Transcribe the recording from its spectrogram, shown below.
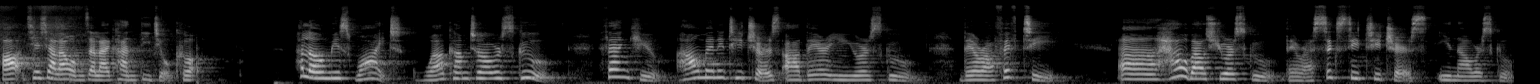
好，接下来我们再来看第九课。Hello, Miss White. Welcome to our school. Thank you. How many teachers are there in your school? There are 50. Uh, how about your school? There are 60 teachers in our school.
